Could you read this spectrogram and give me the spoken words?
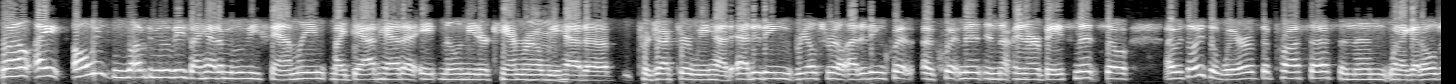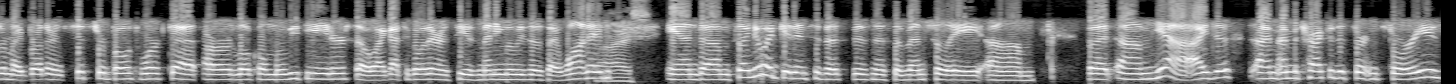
Well, I always loved movies. I had a movie family. My dad had a eight millimeter camera. We had a projector. We had editing, reel to reel editing equi- equipment in the in our basement. So I was always aware of the process. And then when I got older, my brother and sister both worked at our local movie theater, so I got to go there and see as many movies as I wanted. Nice. And um, so I knew I'd get into this business eventually. Um, but um, yeah, I just I'm, I'm attracted to certain stories,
